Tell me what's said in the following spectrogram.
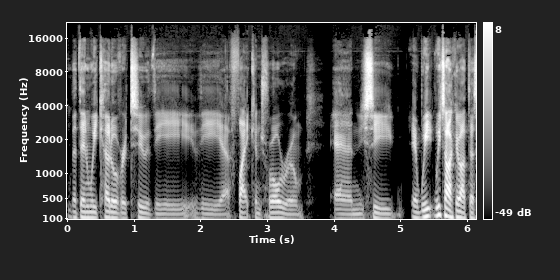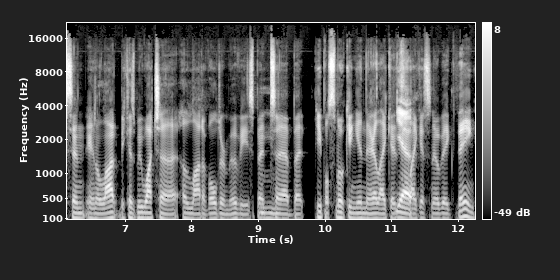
but then we cut over to the the uh, flight control room, and you see, and we we talk about this in, in a lot because we watch a, a lot of older movies, but Mhm. uh, but people smoking in there like it's Yeah. like it's no big thing,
